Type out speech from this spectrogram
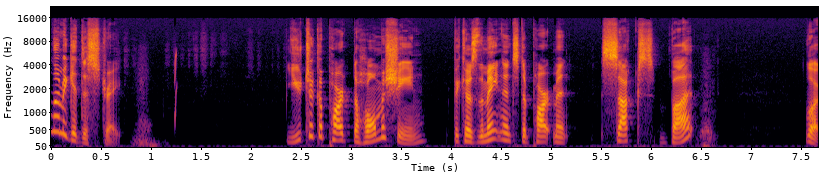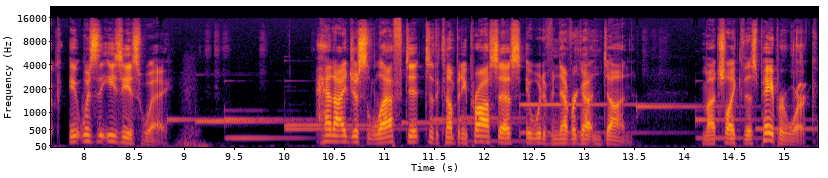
let me get this straight. You took apart the whole machine because the maintenance department sucks butt? Look, it was the easiest way. Had I just left it to the company process, it would have never gotten done. Much like this paperwork.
